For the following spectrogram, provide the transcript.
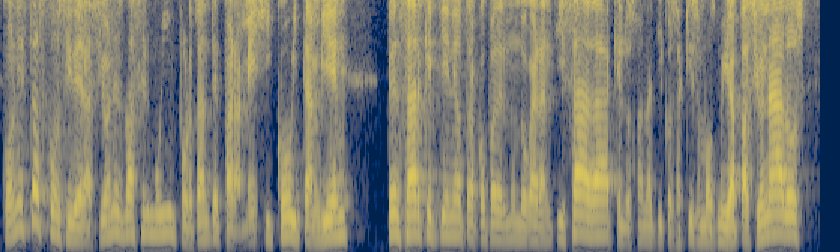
con estas consideraciones va a ser muy importante para México y también pensar que tiene otra Copa del Mundo garantizada, que los fanáticos aquí somos muy apasionados.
